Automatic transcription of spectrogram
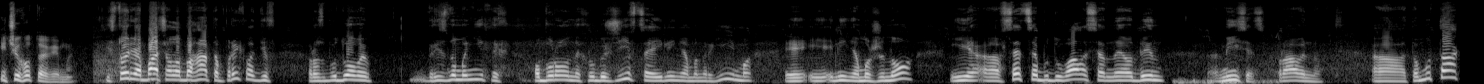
І чи готові ми? Історія бачила багато прикладів розбудови різноманітних оборонних рубежів. Це і лінія Маннергейма, і, і лінія Можино. І е, все це будувалося не один місяць, правильно. Е, тому так,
